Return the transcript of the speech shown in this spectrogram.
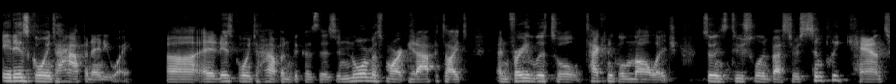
it is going to happen anyway. Uh, and it is going to happen because there's enormous market appetite and very little technical knowledge. So institutional investors simply can't,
